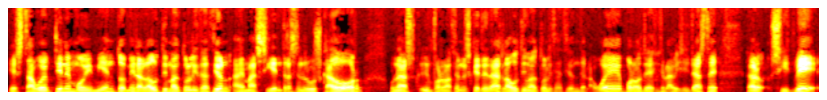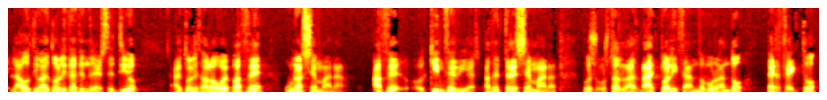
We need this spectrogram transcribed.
esta web tiene movimiento. Mira, la última actualización, además, si entras en el buscador, unas informaciones que te das, la última actualización de la web, por la última vez que la visitaste. Claro, si ve la última actualización de este tío, ha actualizado la web hace una semana, hace 15 días, hace tres semanas, pues, ostras, las va actualizando, por lo tanto, perfecto.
